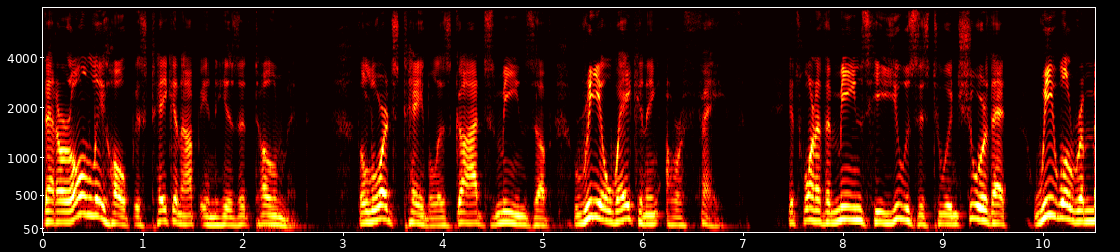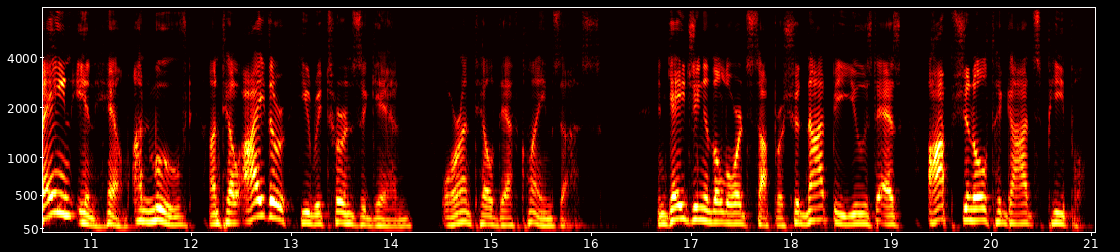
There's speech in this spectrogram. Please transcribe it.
that our only hope is taken up in His atonement. The Lord's table is God's means of reawakening our faith. It's one of the means He uses to ensure that we will remain in Him unmoved until either He returns again or until death claims us. Engaging in the Lord's Supper should not be used as optional to God's people.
